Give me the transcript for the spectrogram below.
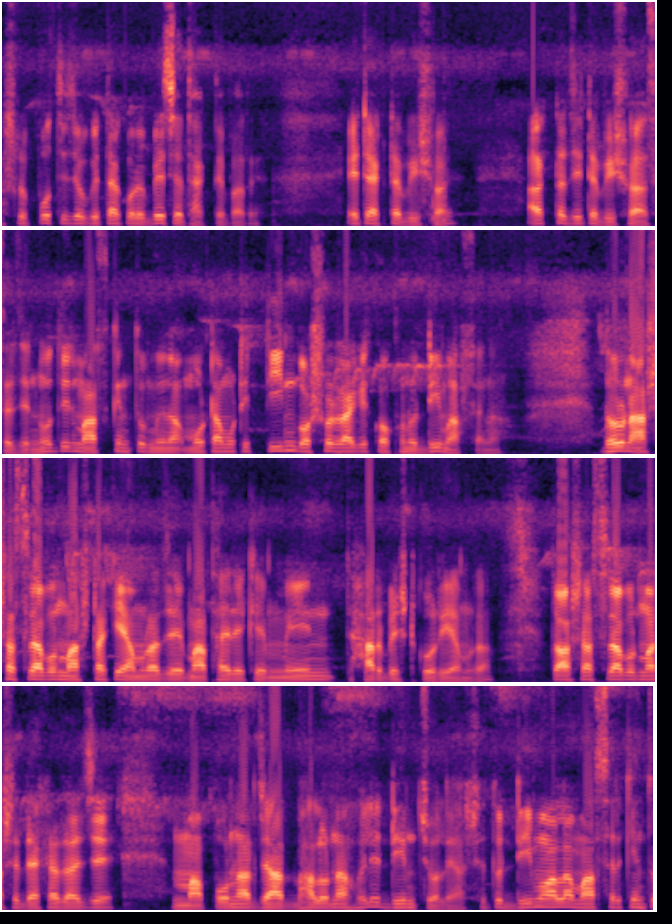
আসলে প্রতিযোগিতা করে বেঁচে থাকতে পারে। এটা একটা বিষয়। আরেকটা যেটা বিষয় আছে যে, নদীর মাছ কিন্তু মোটামুটি তিন বছরের আগে কখনো ডিম আসে না। ধরুন আষাঢ় শ্রাবণ মাসটাকে আমরা যে মাথায় রেখে মেন হারভেস্ট করি আমরা, তো আষাঢ় শ্রাবণ মাসে দেখা যায় যে মা পোনার জাত ভালো না হলে ডিম চলে আসে। তো ডিমওয়ালা মাছের কিন্তু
